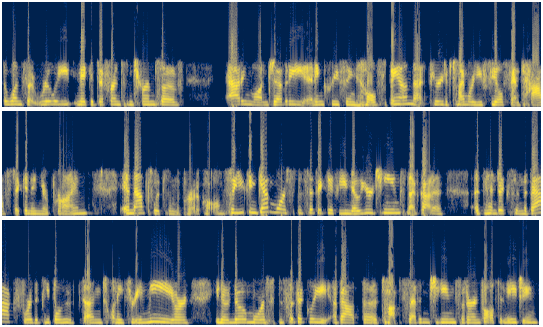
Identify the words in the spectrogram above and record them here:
the ones that really make a difference in terms of adding longevity and increasing health span, that period of time where you feel fantastic and in your prime. And that's what's in the protocol. So you can get more specific if you know your genes. And I've got a appendix in the back for the people who've done 23andMe or, you know, know more specifically about the top seven genes that are involved in aging.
